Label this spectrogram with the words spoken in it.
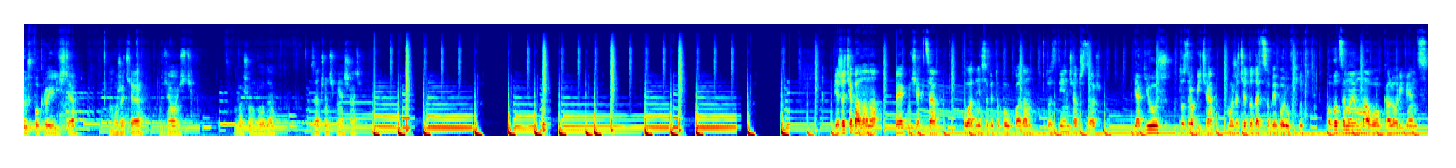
już pokroiliście, możecie wziąć waszą wodę, zacząć mieszać. Bierzecie banana, jak mi się chce, ładnie sobie to poukładam do zdjęcia czy coś. Jak już to zrobicie, możecie dodać sobie borówki. Owoce mają mało kalorii, więc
